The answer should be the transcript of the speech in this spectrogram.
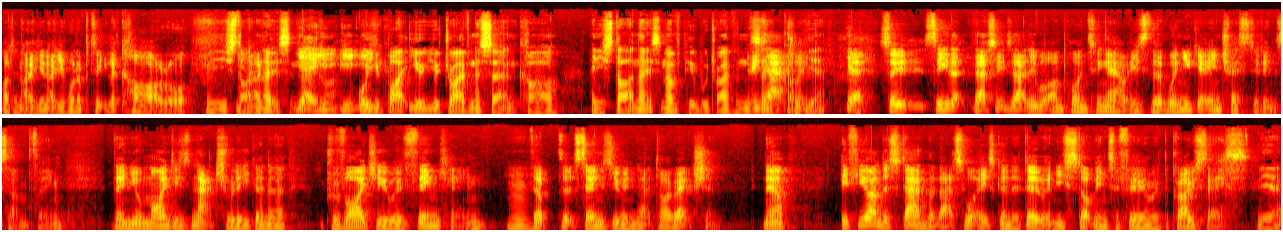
I don't know, you know, you want a particular car or And you start you know, noticing yeah, that you- car. you- or you- buy you you're driving a certain car and you start noticing other people driving the exactly. same car. Yeah. yeah. So see that that's exactly what I'm pointing out is that when you get interested in something, then your mind is naturally going to provide you with thinking Hmm. that that sends you in that direction. Now, if you understand that that's what it's going to do, and you stop interfering with the process, Yeah.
